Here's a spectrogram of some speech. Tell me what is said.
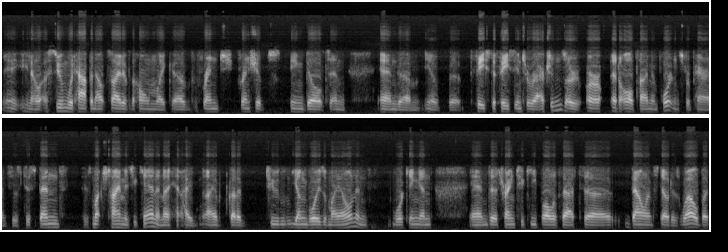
eh, you know assume would happen outside of the home, like uh, friend friendships being built and and um, you know the face-to-face interactions are, are at all time importance for parents is to spend as much time as you can. And I, I I've got a, two young boys of my own, and working and and uh, trying to keep all of that uh, balanced out as well. But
